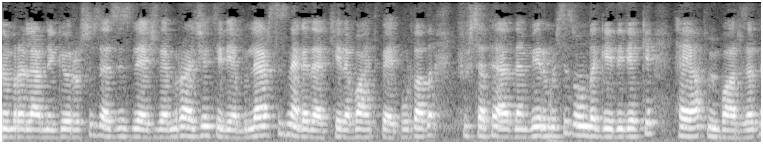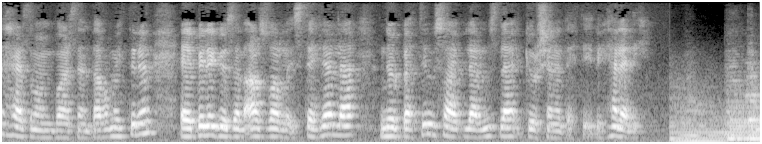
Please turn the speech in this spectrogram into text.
nömrələrini görürsüz. Əziz izləyicilər, müraciət edə bilərsiniz. Nə qədər ki, elə Vahid bəy buradadır, fürsəti əldən vermirsiniz etmişsiniz. Onu da qeyd edək ki, həyat mübarizədir. Hər zaman mübarizəni davam etdirin. E, belə gözəl arzularla, istəklərlə növbəti müsahiblərimizlə görüşənədək deyirik. Hələlik.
